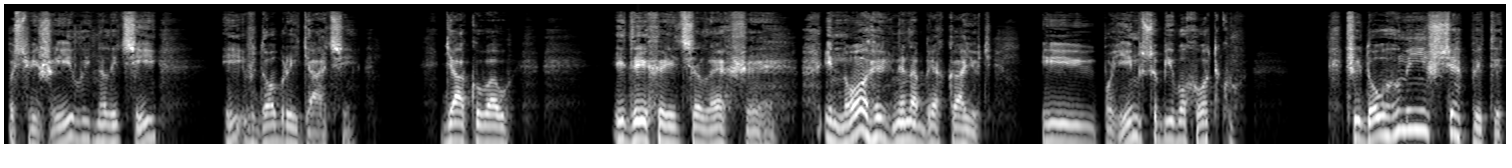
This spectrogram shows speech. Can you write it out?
посвіжилий на лиці і в добрій дяці. Дякував, і дихається легше, і ноги не набрякають, і поїм собі в охотку. Чи довго мені ще пити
